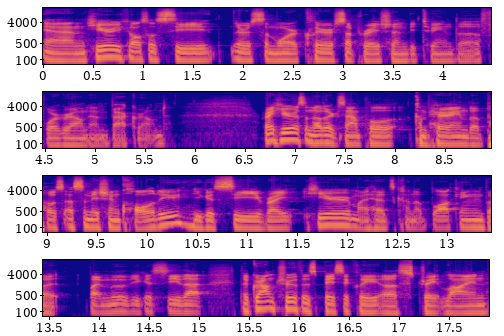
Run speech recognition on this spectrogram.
And here you can also see there's some more clear separation between the foreground and background. Right here is another example comparing the pose estimation quality. You can see right here, my head's kind of blocking, but by move, you can see that the ground truth is basically a straight line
